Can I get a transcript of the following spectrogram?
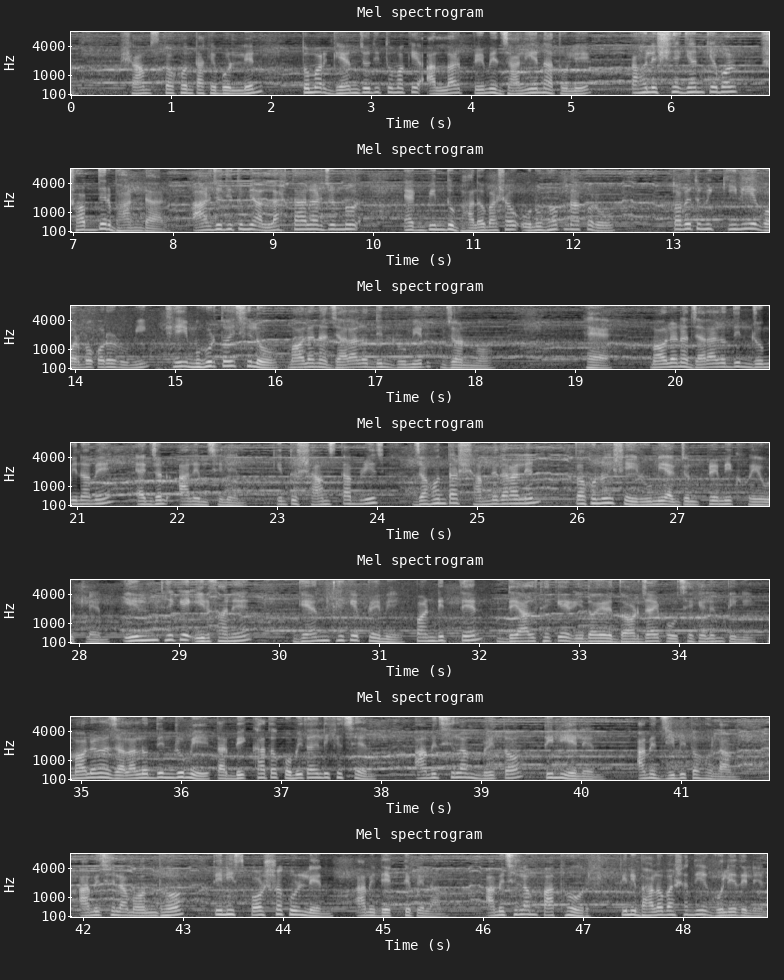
শামস তখন তাকে বললেন, তোমার জ্ঞান যদি তোমাকে আল্লাহর প্রেমে জ্বালিয়ে না তোলে, তাহলে সে জ্ঞান কেবল শব্দের ভাণ্ডার। আর যদি তুমি আল্লাহ তাআলার জন্য এক বিন্দু ভালোবাসাও অনুভব না করো, তবে তুমি কি নিয়ে গর্ব করো রুমি? সেই মুহূর্তই ছিল মাওলানা জালালউদ্দিন রুমির জন্ম। হ্যাঁ মাওলানা জালালউদ্দিন রুমি নামে একজন আলেম ছিলেন। কিন্তু শামস তাবরিজ যখন তার সামনে দাঁড়ালেন তখনই সেই রুমি একজন প্রেমিক হয়ে উঠলেন। ইলম থেকে ইরফানে, জ্ঞান থেকে প্রেমে, পাণ্ডিত্যের দেয়াল থেকে হৃদয়ের দরজায় পৌঁছে গেলেন তিনি। মাওলানা জালালউদ্দিন রুমি তার বিখ্যাত কবিতায় লিখেছেন, আমি ছিলাম মৃত, তিনি এলেন। আমি জীবিত হলাম। আমি ছিলাম অন্ধ, তিনি স্পর্শ করলেন। আমি দেখতে পেলাম। আমি ছিলাম পাথর, তিনি ভালোবাসা দিয়ে গলিয়ে দিলেন।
